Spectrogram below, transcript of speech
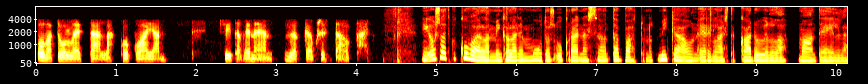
ovat olleet täällä koko ajan siitä Venäjän hyökkäyksestä alkaen. Niin osaatko kuvailla, minkälainen muutos Ukrainassa on tapahtunut? Mikä on erilaista kaduilla, maanteilla,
